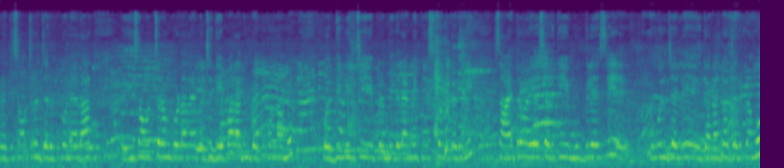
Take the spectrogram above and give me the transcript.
ప్రతి సంవత్సరం జరుపుకునేలా ఈ సంవత్సరం కూడా మేము వచ్చి దీపారాధన పెట్టుకున్నాము. పొద్దున్న నుంచి ప్రమిదలన్నీ తీసుకొని కడిగి సాయంత్రం అయ్యేసరికి ముగ్గులేసి పువ్వులు జల్లి ఘనంగా జరిపాము.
